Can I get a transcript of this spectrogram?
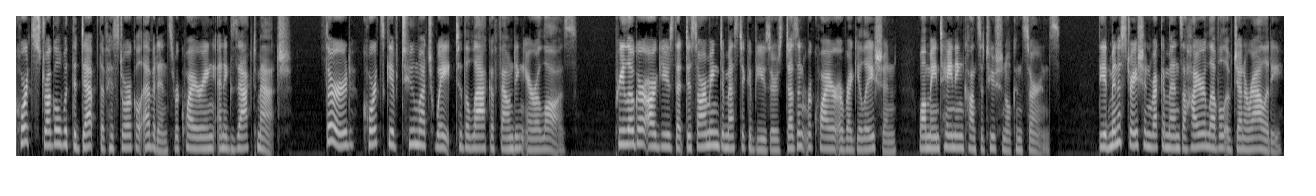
courts struggle with the depth of historical evidence requiring an exact match. Third, courts give too much weight to the lack of founding era laws. Prelogar argues that disarming domestic abusers doesn't require a regulation while maintaining constitutional concerns. The administration recommends a higher level of generality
